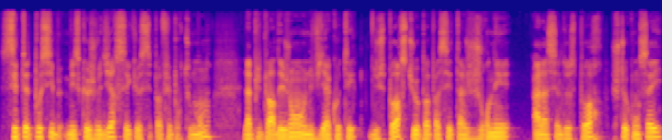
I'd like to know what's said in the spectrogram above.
c'est peut-être possible. Mais ce que je veux dire, c'est que c'est pas fait pour tout le monde. La plupart des gens ont une vie à côté du sport. Si tu veux pas passer ta journée à la salle de sport, je te conseille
